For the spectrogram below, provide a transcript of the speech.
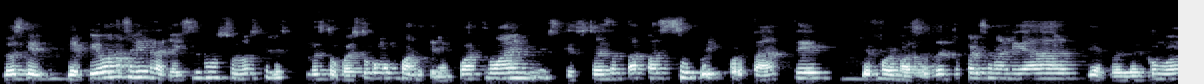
Los que de pie van a salir rayadísimos son los que les, les tocó esto como cuando tenían cuatro años, que esto es esa etapa súper importante de formación de tu personalidad, de aprender cómo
